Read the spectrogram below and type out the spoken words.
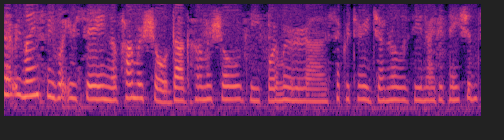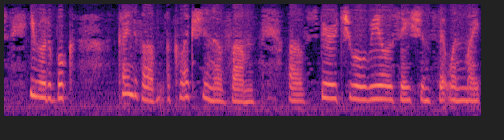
That reminds me of what you're saying of Hammarskjöld, Dag Hammarskjöld, the former uh, Secretary General of the United Nations. He wrote a book, kind of a, a collection of um, of spiritual realizations that one might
